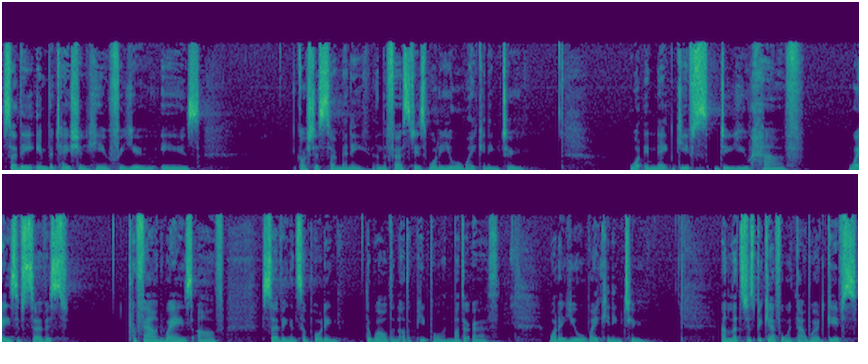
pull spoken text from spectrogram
So, the invitation here for you is gosh, there's so many. And the first is what are you awakening to? What innate gifts do you have? Ways of service, profound ways of serving and supporting the world and other people and Mother Earth. What are you awakening to? And let's just be careful with that word gifts.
